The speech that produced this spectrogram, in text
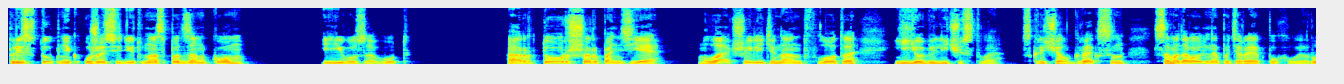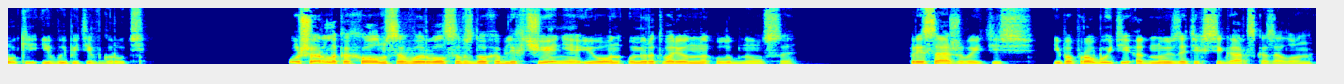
Преступник уже сидит у нас под замком. И его зовут?» «Артур Шарпантье, младший лейтенант флота Ее Величества», — вскричал Грегсон, самодовольно потирая пухлые руки и выпитив грудь. У Шерлока Холмса вырвался вздох облегчения, и он умиротворенно улыбнулся. «Присаживайтесь и попробуйте одну из этих сигар», — сказал он.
